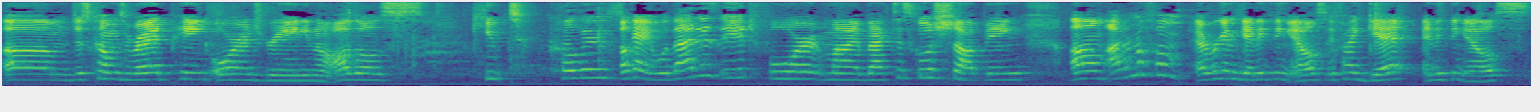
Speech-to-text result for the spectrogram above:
Um, just comes red, pink, orange, green, you know, all those cute colors. Okay, well that is it for my back to school shopping. Um, I don't know if I'm ever gonna get anything else. If I get anything else,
